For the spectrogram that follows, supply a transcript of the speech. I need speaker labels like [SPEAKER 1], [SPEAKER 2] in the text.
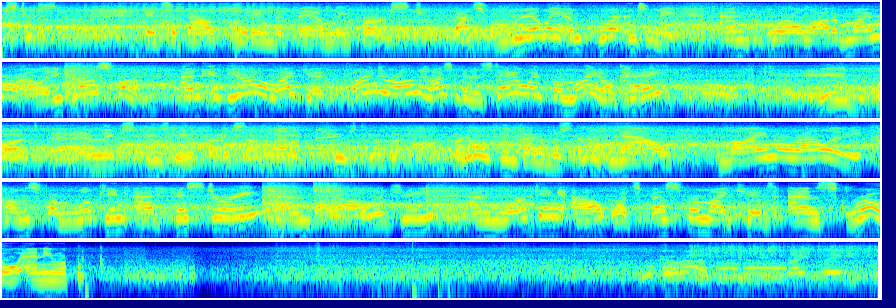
[SPEAKER 1] hamsters. It's about putting the family first. That's really important to me, and where a lot of my morality comes from. And if you don't like it, find your own husband and stay away from mine, okay?
[SPEAKER 2] Okay, but, and excuse me if I sound a little confused here, but I don't think I understand.
[SPEAKER 1] Now, my morality comes from looking at history and biology and working out what's best for my kids and screw anyone.
[SPEAKER 3] Move your ass. Get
